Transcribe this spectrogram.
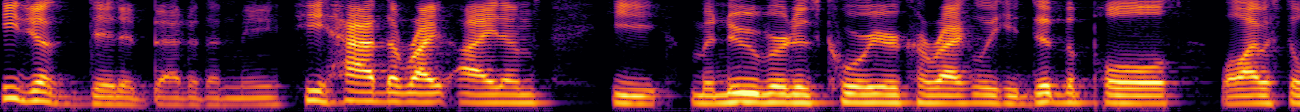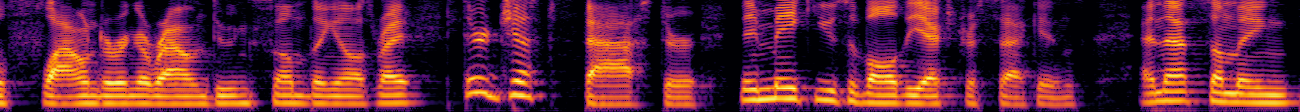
He just did it better than me. He had the right items. He maneuvered his courier correctly. He did the pulls while I was still floundering around doing something else, right? They're just faster. They make use of all the extra seconds. And that's something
